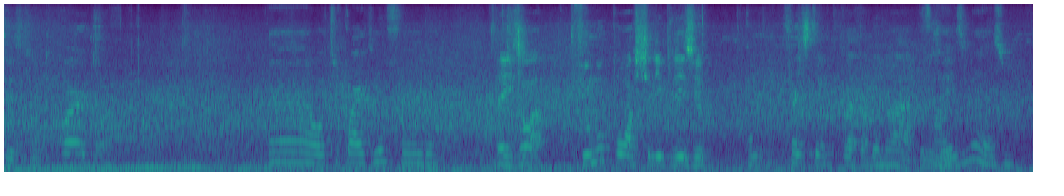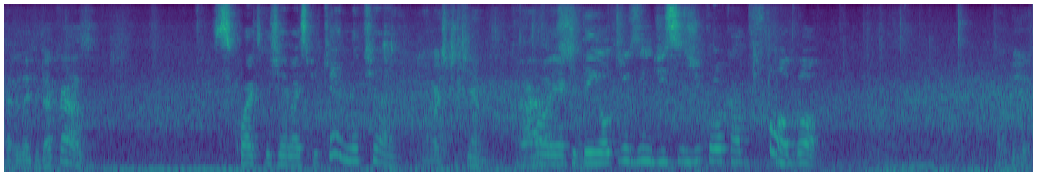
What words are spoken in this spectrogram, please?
Tem esse aqui é outro quarto, ó. Ah, outro quarto no fundo. Thaís, ó, filma o poste ali pra eles verem como faz tempo que ela tá eles Faz mesmo. Era daqui da casa. Esse quarto aqui já é mais pequeno, né, Thiago? Não, mais pequeno. Ah, Olha, aqui tem outros indícios de colocado fogo, ó. Tá vendo?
